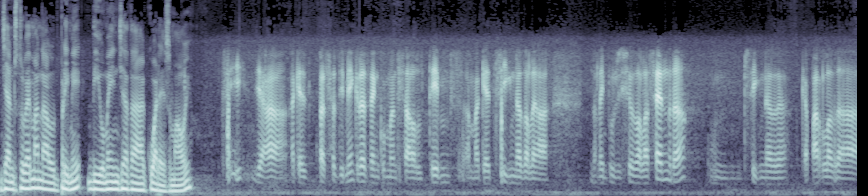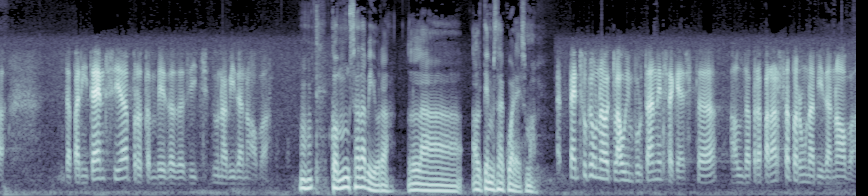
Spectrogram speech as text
Ja ens trobem en el primer diumenge de Quaresma, oi? Sí, ja aquest passat dimecres vam començar el temps amb aquest signe de la, de la imposició de la cendra, signe de, que parla de, de penitència, però també de desig d'una vida nova. -huh. Com s'ha de viure la, el temps de Quaresma? Penso que una clau important és aquesta, el de preparar-se per una vida nova.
